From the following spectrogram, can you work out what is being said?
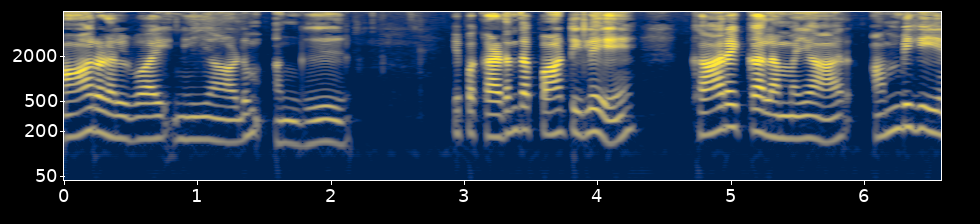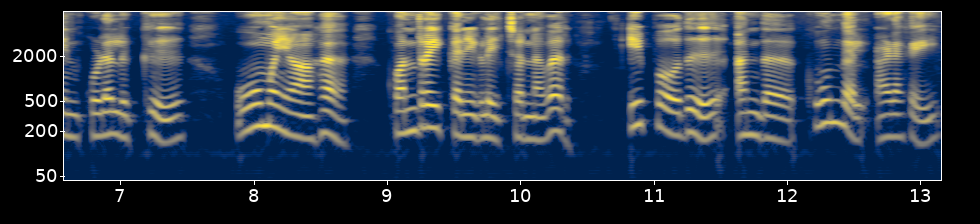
ஆரழல்வாய் நீயாடும் அங்கு. இப்போ கடந்த பாட்டிலே காரைக்கால் அம்மையார் அம்பிகையின் குழலுக்கு ஊமையாக கொன்றை கனிகளை சொன்னவர் இப்போது அந்த கூந்தல் அழகை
